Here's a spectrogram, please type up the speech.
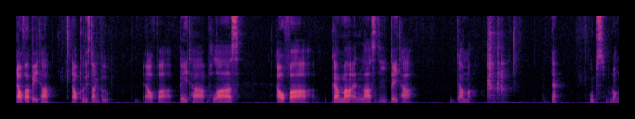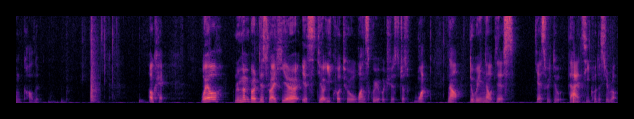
alpha beta. I'll put this down in blue. Alpha beta plus alpha gamma and lastly beta gamma. Yeah. Oops, wrong color. Okay. Well, remember this right here is still equal to 1 square, which is just 1. Now, do we know this? Yes, we do. That's equal to 0.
